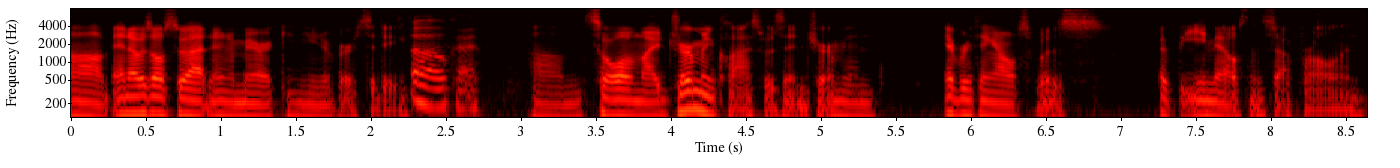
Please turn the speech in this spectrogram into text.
Um, and I was also at an American university. Oh, okay. Um, so while my German class was in German, everything else was like the emails and stuff were all in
